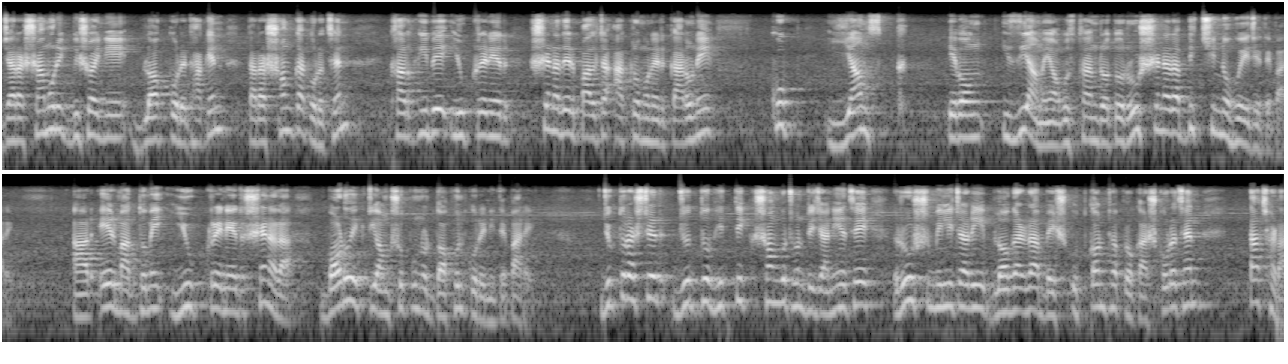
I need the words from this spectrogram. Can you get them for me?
যারা সামরিক বিষয় নিয়ে ব্লগ করে থাকেন, তারা শঙ্কা করেছেন খার্কিবে ইউক্রেনের সেনাদের পাল্টা আক্রমণের কারণে কুপ ইয়ান্স্ক এবং ইজিয়ামে অবস্থানরত রুশ সেনারা বিচ্ছিন্ন হয়ে যেতে পারে। আর এর মাধ্যমে ইউক্রেনের সেনারা বড় একটি অংশ পুনর্দখল করে নিতে পারে। যুক্তরাষ্ট্রের যুদ্ধভিত্তিক সংগঠনটি জানিয়েছে, রুশ মিলিটারি ব্লগাররা বেশ উৎকণ্ঠা প্রকাশ করেছেন, তাছাড়া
